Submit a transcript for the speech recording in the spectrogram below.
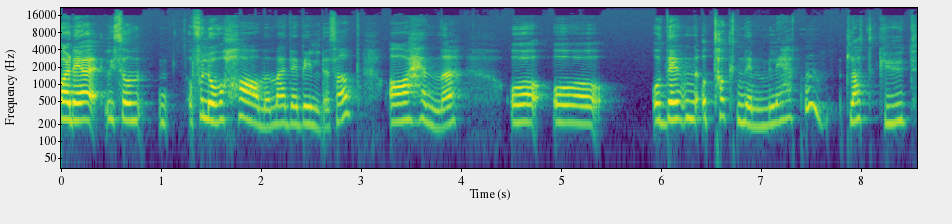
bare det liksom, Å få lov å ha med meg det bildet sant, av henne og, og, og, den, og takknemligheten til at Gud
